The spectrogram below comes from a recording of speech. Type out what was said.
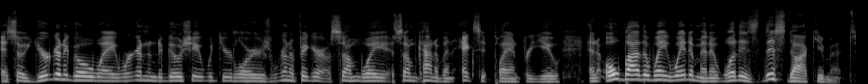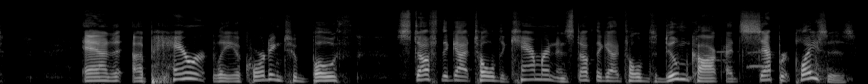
And so you're going to go away. We're going to negotiate with your lawyers. We're going to figure out some way, some kind of an exit plan for you. And oh, by the way, wait a minute. What is this document? And apparently, according to both stuff that got told to Cameron and stuff that got told to Doomcock at separate places.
